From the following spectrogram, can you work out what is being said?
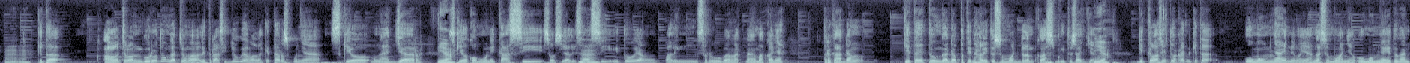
Mm-mm. kita kalau calon guru tuh nggak cuma literasi juga malah kita harus punya skill mengajar, Iya. skill komunikasi, sosialisasi itu yang paling seru banget. Nah makanya terkadang kita itu nggak dapetin hal itu semua di dalam kelas begitu saja. Iya. Di kelas itu kan kita umumnya ini mah ya nggak semuanya. Umumnya itu kan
